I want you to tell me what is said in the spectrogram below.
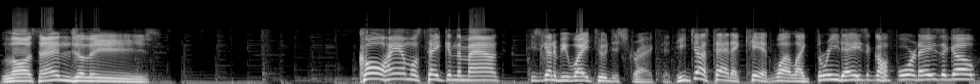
Los Angeles. Cole Hamels taking the mound. He's going to be way too distracted. He just had a kid, what, like three days ago, four days ago?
